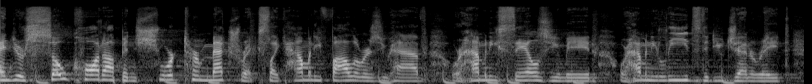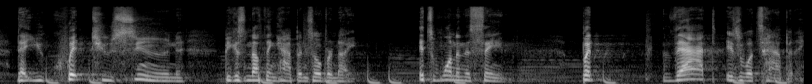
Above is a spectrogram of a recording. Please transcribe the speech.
and you're so caught up in short term metrics like how many followers you have, or how many sales you made, or how many leads did you generate that you quit too soon because nothing happens overnight. It's one and the same. But that is what's happening.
